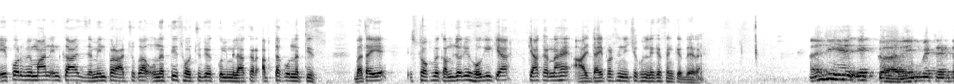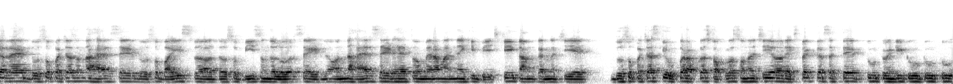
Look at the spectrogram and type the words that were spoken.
एक और विमान इनका ज़मीन पर आ चुका उनतीस हो चुके कुल मिलाकर अब तक उनतीस। बताइए स्टॉक में कमज़ोरी होगी क्या? क्या करना है? आज ढाई परसेंट नीचे खुलने के संकेत दे रहा है। अनिल जी ये एक रेंज में ट्रेड कर रहा है। 250 on the higher side 222 220 on the lower side on the higher side है तो मेरा मानना है कि बेच के ही काम करना चाहिए। 250 के ऊपर आपका स्टॉप लॉस होना चाहिए और एक्सपेक्ट कर सकते हैं 222 टू टू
